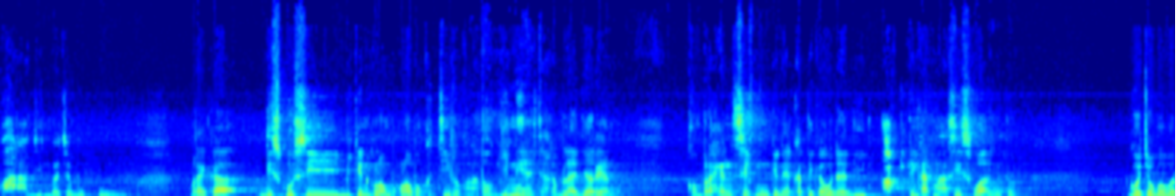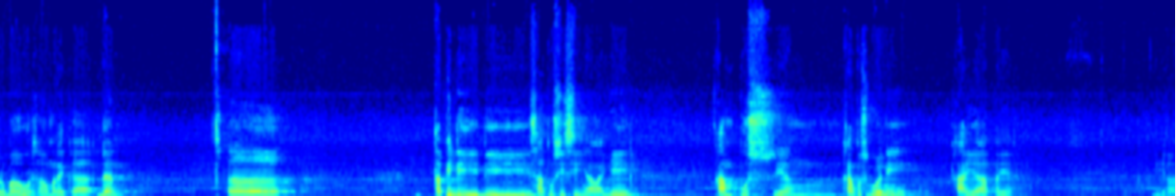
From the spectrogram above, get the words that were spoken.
wah rajin baca buku mereka diskusi bikin kelompok-kelompok kecil atau gini ya cara belajar yang komprehensif mungkin ya ketika udah di tingkat mahasiswa gitu gue coba berbaur sama mereka dan eh tapi di di satu sisinya lagi kampus yang kampus gue nih kayak apa ya ya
